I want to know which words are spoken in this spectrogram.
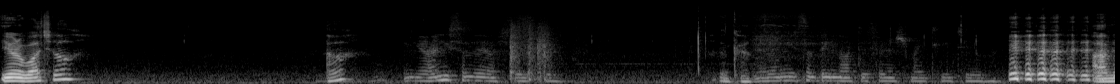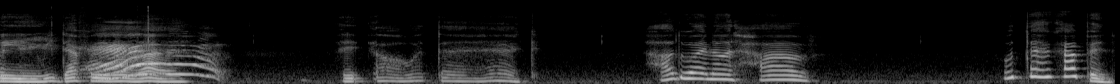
You wanna watch now? Huh? Yeah, I need something else to sleep too. Okay. And I need something not to finish my tea too. I mean, we definitely know that. Ah! Hey, oh, what the heck? How do I not have. What the heck happened?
